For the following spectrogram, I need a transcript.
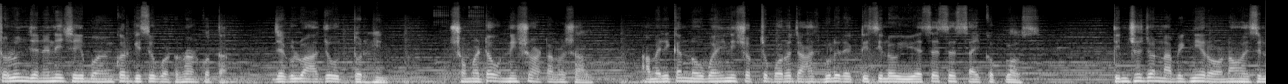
চলুন জেনে নিই সেই ভয়ঙ্কর কিছু ঘটনার কথা, যেগুলো আজও উত্তরহীন। সময়টা উনিশশো আঠারো সাল। আমেরিকান নৌবাহিনীর সবচেয়ে বড় জাহাজগুলোর একটি ছিল ইউএসএসএস সাইকোপ্লস। তিনশো জন নাবিক নিয়ে রওনা হয়েছিল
